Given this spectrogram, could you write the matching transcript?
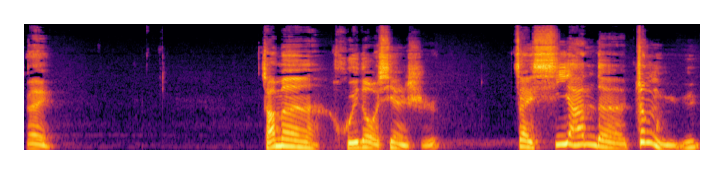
哎。咱们回到现实，在西安的郑宇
